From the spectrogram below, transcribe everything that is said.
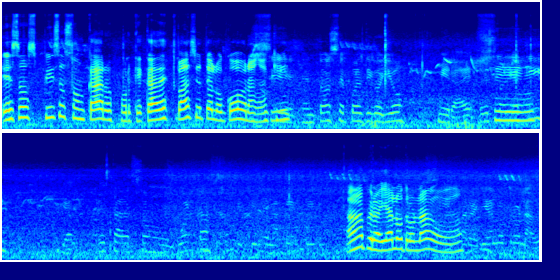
esos pisos son caros porque cada espacio te lo cobran aquí. entonces pues digo yo, mira, e-, de aquí, estas son huertas que tiene la gente. Ah, pero allá al otro lado, ¿verdad? Para allá al otro lado,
